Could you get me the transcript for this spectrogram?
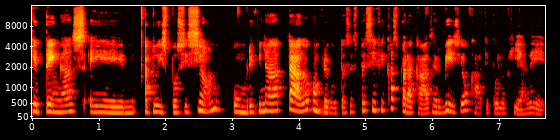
que tengas em, a tu disposición un briefing adaptado con preguntas específicas para cada servicio, cada tipología de,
